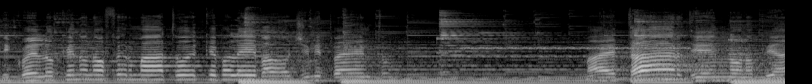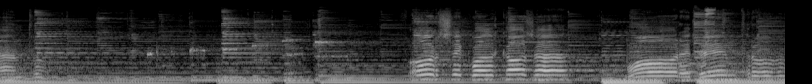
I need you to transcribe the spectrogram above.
Di quello che non ho fermato e che valeva oggi mi pento ma è tardi e non ho pianto. Forse qualcosa muore dentro,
